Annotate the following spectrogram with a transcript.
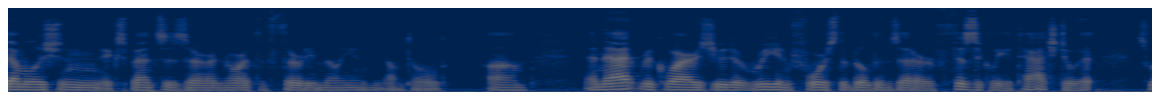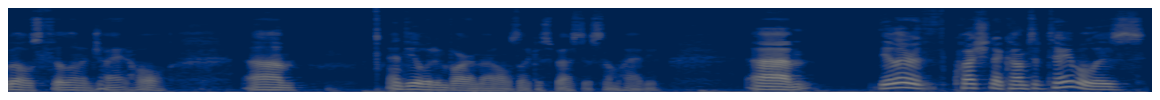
demolition expenses are north of 30 million, I'm told. Um, and that requires you to reinforce the buildings that are physically attached to it, as well as fill in a giant hole, um, and deal with environmentals like asbestos and what have you. Um, the other question that comes to the table is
